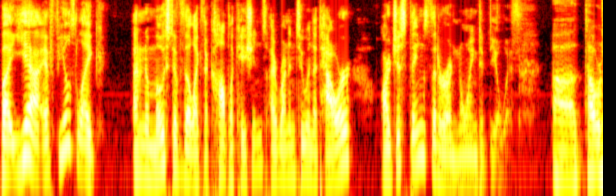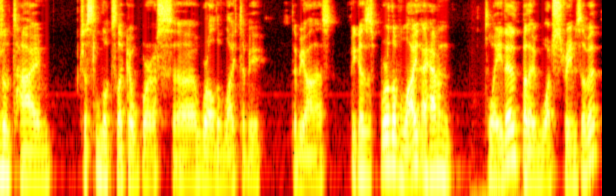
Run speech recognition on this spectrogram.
but yeah, it feels like I don't know. Most of the like the complications I run into in the tower are just things that are annoying to deal with. Uh, Towers of Time just looks like a worse uh, World of Light to be, to be honest. Because World of Light, I haven't played it, but I watched streams of it.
